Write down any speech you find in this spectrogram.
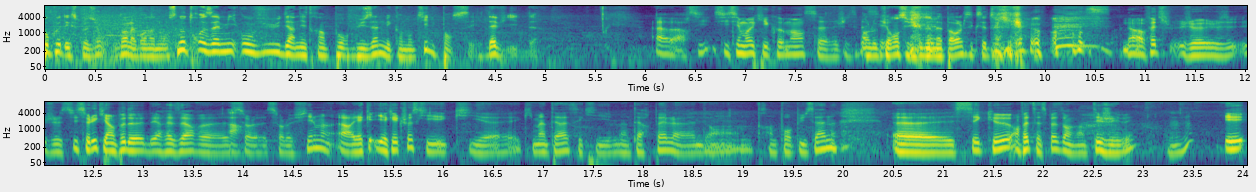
Beaucoup d'explosions dans la bande-annonce. Nos trois amis ont vu Dernier train pour Busan, mais qu'en ont-ils pensé David? Alors, si, si c'est moi qui commence, euh, je sais pas En si- l'occurrence, si je te donne la parole, c'est que c'est toi qui commence. Non, en fait, je, je- je suis celui qui a un peu de- des réserves euh, Ah. sur, le, sur le film. Alors, il y a, il y a quelque chose qui, qui, euh, qui m'intéresse et qui m'interpelle dans Train pour Busan. Euh, c'est que, en fait, ça se passe dans un TGV. Mhm. Et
